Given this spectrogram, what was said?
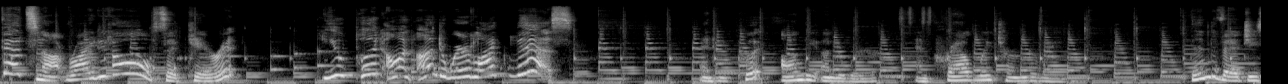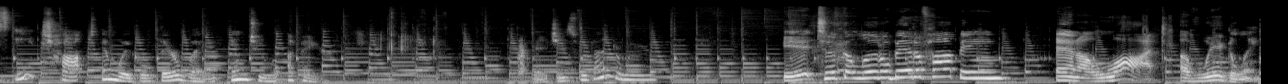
That's not right at all, said Carrot. You put on underwear like this. And he put on the underwear and proudly turned around. Then the veggies each hopped and wiggled their way into a pair. Veggies with underwear. It took a little bit of hopping and a lot of wiggling.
